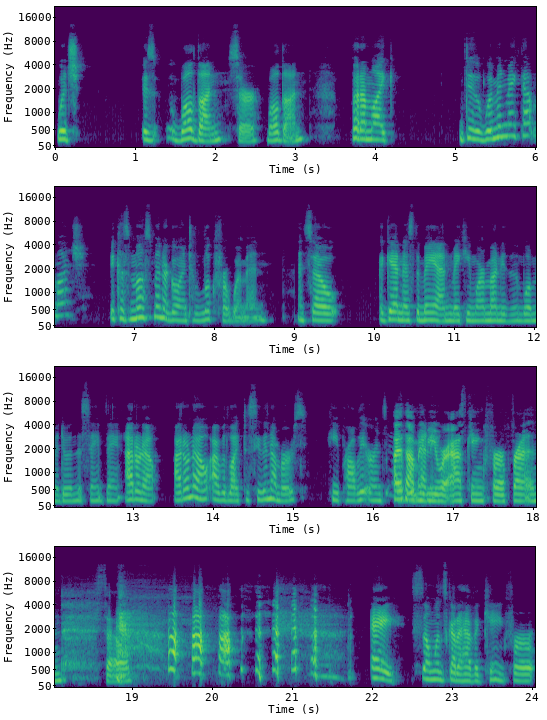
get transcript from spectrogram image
which is well done, sir. Well done. But I'm like, do the women make that much? Because most men are going to look for women. And so again as the man making more money than the woman doing the same thing. I don't know. I don't know. I would like to see the numbers. He probably earns. I thought maybe penny. you were asking for a friend. So. hey, someone's got to have a kink for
